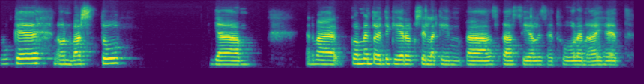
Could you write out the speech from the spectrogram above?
lukee, on vastuu. Ja nämä kommentointikierroksillakin pääasialliset huolenaiheet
